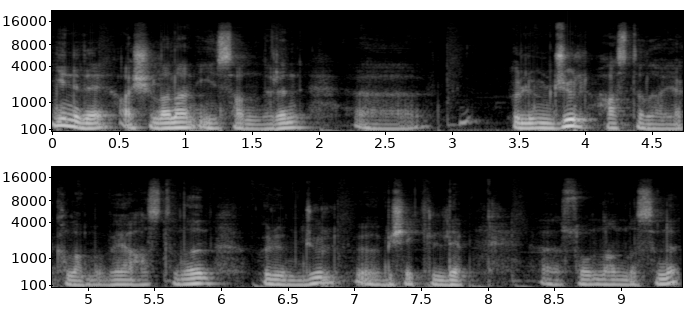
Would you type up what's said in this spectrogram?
yine de aşılanan insanların e, ölümcül hastalığa yakalanma veya hastalığın ölümcül e, bir şekilde e, sonlanmasını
